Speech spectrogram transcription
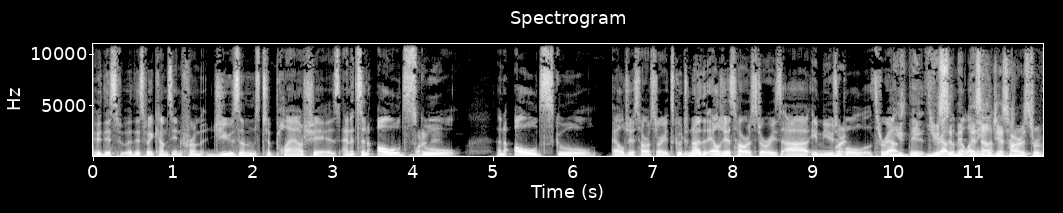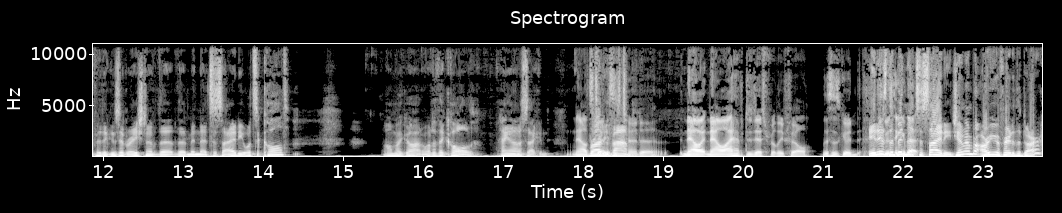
Who this this week comes in from Juzams to Plowshares, and it's an old school, an old school LGS horror story. It's good to know that LGS horror stories are immutable throughout You, the you, you the submit this. LGS horror story for the consideration of the the Midnight Society. What's it called? Oh my god, what are they called? Hang on a second. now it's Ronnie Genesis' turn to now. Now I have to desperately fill. This is good. It is good the Midnight about- Society. Do you remember Are You Afraid of the Dark?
